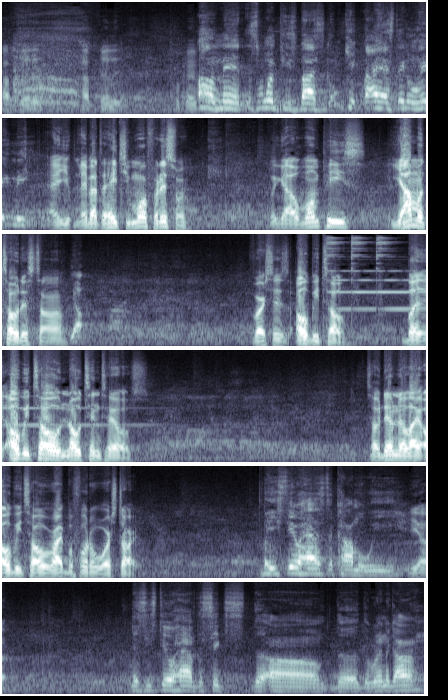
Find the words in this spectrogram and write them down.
I feel it. I feel it. Okay. Oh boom. man, this One Piece boss is gonna kick my ass. They gonna hate me. Hey, you, they about to hate you more for this one. We got One Piece Yamato this time Yup. versus Obito, but Obito no ten tails. So them they're like Obito right before the war start. But he still has the Kamui. Yep. Does he still have the six the um the the Rinnegan?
